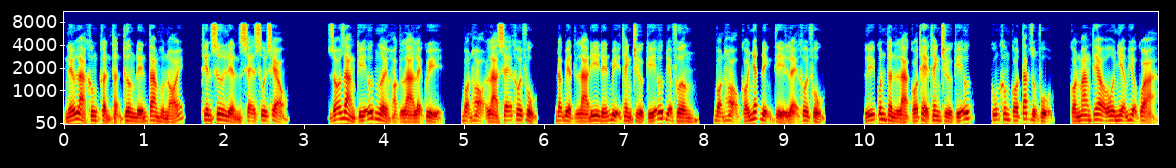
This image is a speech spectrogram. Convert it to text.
nếu là không cẩn thận thương đến tam hồn nói, thiên sư liền sẽ xui xẻo. Rõ ràng ký ức người hoặc là lệ quỷ bọn họ là sẽ khôi phục, đặc biệt là đi đến bị thanh trừ ký ức địa phương, bọn họ có nhất định tỷ lệ khôi phục. Lý quân thần là có thể thanh trừ ký ức, cũng không có tác dụng phụ, còn mang theo ô nhiễm hiệu quả,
